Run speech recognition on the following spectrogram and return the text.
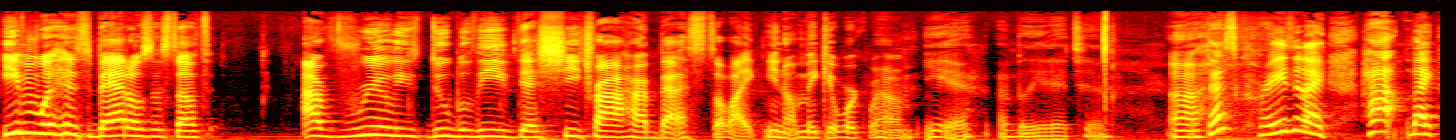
even with his battles and stuff. I really do believe that she tried her best to like, you know, make it work with him. Yeah, I believe that too. Uh, That's crazy. Like how like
